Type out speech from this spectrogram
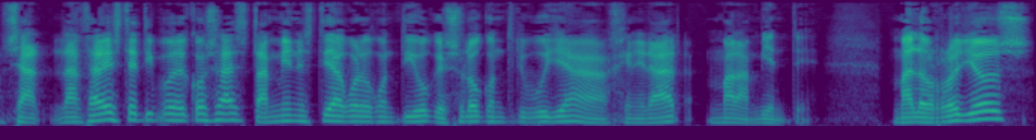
O sea, lanzar este tipo de cosas también estoy de acuerdo contigo que solo contribuye a generar mal ambiente. Malos rollos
